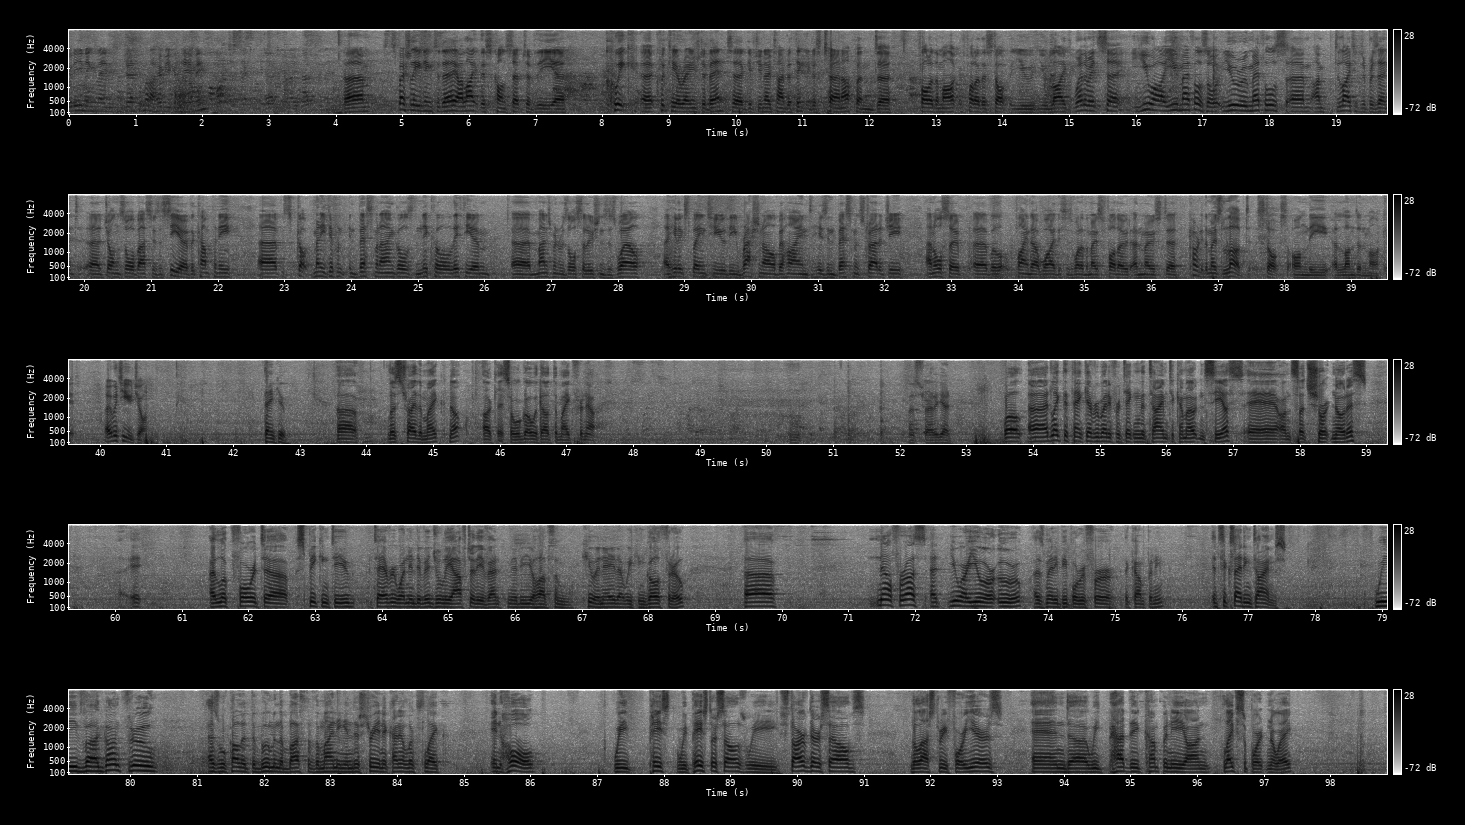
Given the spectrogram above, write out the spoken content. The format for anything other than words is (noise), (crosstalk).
Good evening, ladies and gentlemen. I hope you can hear me. Um, special evening today. I like this concept of the uh, quick, uh, quickly arranged event. Uh, gives you no time to think. You just turn up and uh, follow the market, follow the stock that you, you like. Whether it's URU uh, Metals or Uru Metals, um, I'm delighted to present uh, John Zorbas, who's the CEO of the company. it's got many different investment angles: nickel, lithium, management resource solutions as well. Uh, he'll explain to you the rationale behind his investment strategy and also uh, we'll find out why this is one of the most followed and most uh, currently the most loved stocks on the uh, London market. Over to you, John. Thank you. Uh, let's try the mic. No? Okay, so we'll go without the mic for now. Let's try it again. Well, uh, I'd like to thank everybody for taking the time to come out and see us uh, on such short notice. It, I look forward to speaking to you, to everyone individually after the event. Maybe you'll have some Q&A that we can go through. Uh, now, for us at URU or URU, as many people refer the company, it's exciting times. We've uh, gone through as we'll call it, the boom and the bust of the mining industry, and it kind of looks like, in whole, we paced, we paced ourselves, we starved ourselves the last three, four years, and uh, we had the company on life support in a way.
